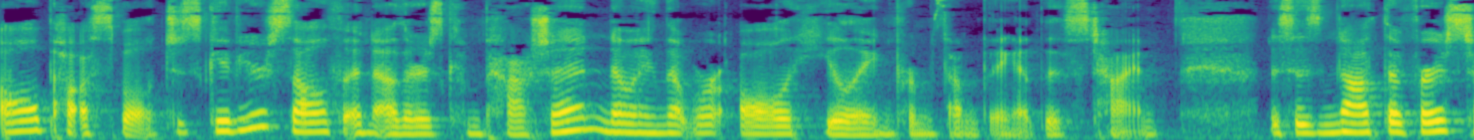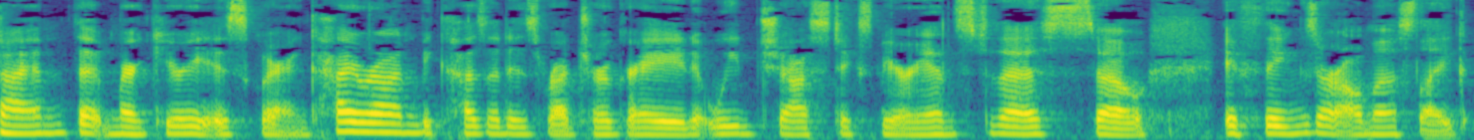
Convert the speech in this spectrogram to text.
all possible, just give yourself and others compassion, knowing that we're all healing from something at this time. This is not the first time that Mercury is squaring Chiron because it is retrograde. We just experienced this. So, if things are almost like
